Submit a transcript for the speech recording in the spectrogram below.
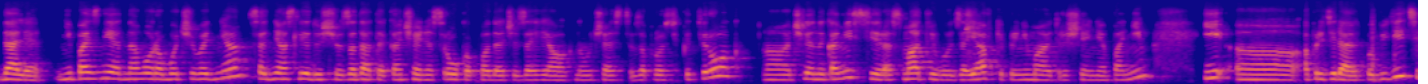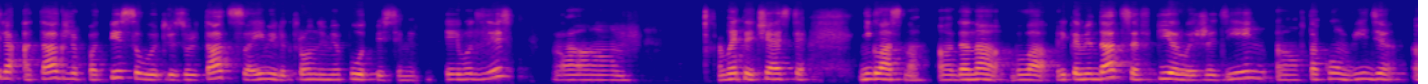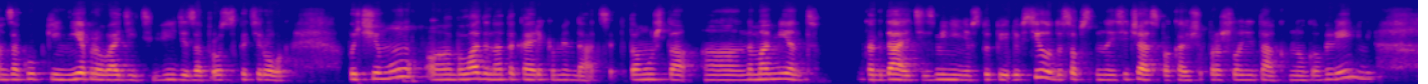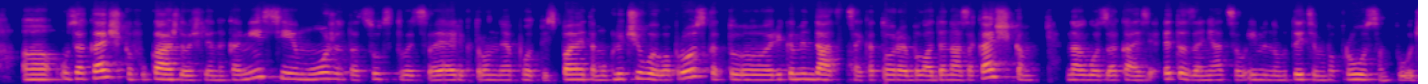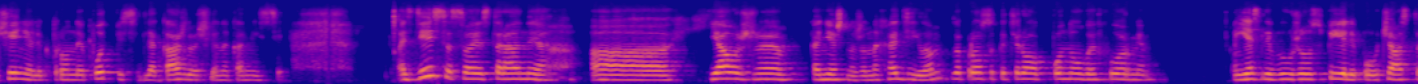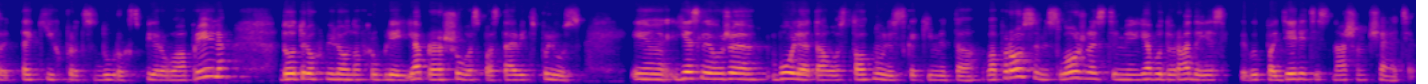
Далее, не позднее одного рабочего дня со дня следующего за датой окончания срока подачи заявок на участие в запросе котировок, а, члены комиссии рассматривают заявки, принимают решения по ним и определяют победителя, а также подписывают результат своими электронными подписями. И вот здесь в этой части негласно а, дана была рекомендация в первый же день а, в таком виде закупки не проводить, в виде запроса котировок. Почему а, была дана такая рекомендация? Потому что на момент, когда эти изменения вступили в силу, да, собственно, и сейчас пока еще прошло не так много времени, а, у заказчиков, у каждого члена комиссии может отсутствовать своя электронная подпись. Поэтому ключевой вопрос, рекомендация, которая была дана заказчикам на госзаказе, это заняться именно вот этим вопросом получения электронной подписи для каждого члена комиссии. Здесь, со своей стороны, а, я уже, конечно же, находила запросы котировок по новой форме. Если вы уже успели поучаствовать в таких процедурах с 1 апреля до 3 миллионов рублей, я прошу вас поставить плюс. И если уже более того столкнулись с какими-то вопросами, сложностями, я буду рада, если вы поделитесь в нашем чате.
